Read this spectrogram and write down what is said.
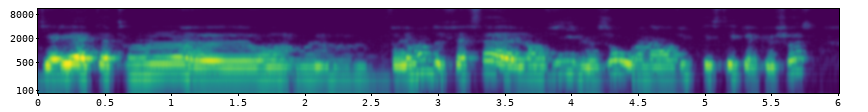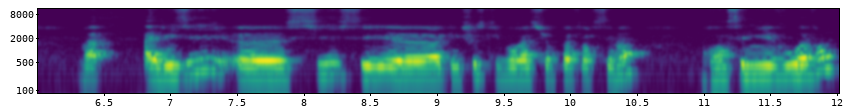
d'y aller à tâtons, euh, on- le- vraiment de faire ça à l'envie. Le jour où on a envie de tester quelque chose, bah, allez-y. Euh, si c'est euh, quelque chose qui vous rassure pas forcément, renseignez-vous avant.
